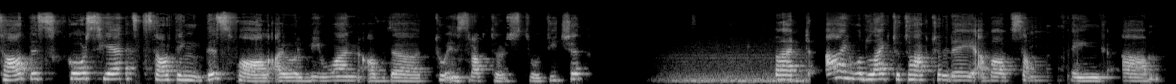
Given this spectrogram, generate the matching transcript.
taught this course yet. Starting this fall, I will be one of the two instructors to teach it. But I would like to talk today about something a um,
